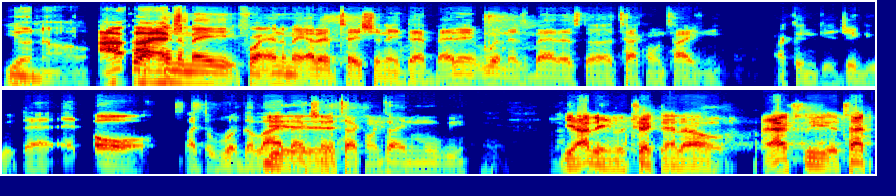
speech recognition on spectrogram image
you know, I, for I actually, anime for anime adaptation ain't that bad. It wasn't as bad as the Attack on Titan. I couldn't get jiggy with that at all. Like the the live action Attack on Titan movie. Yeah, I didn't even check that out. Actually, Attack.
